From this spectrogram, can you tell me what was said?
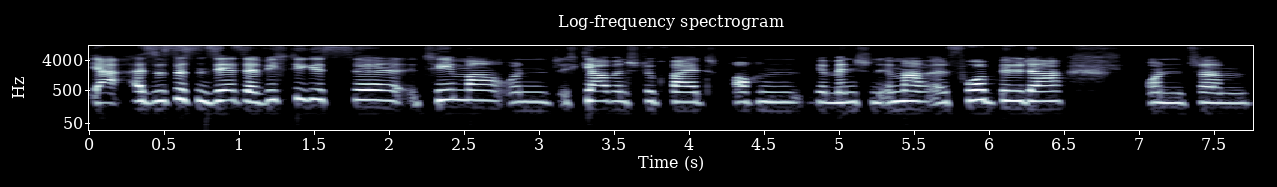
ja, also es ist ein sehr, sehr wichtiges äh, Thema und ich glaube, ein Stück weit brauchen wir Menschen immer äh, Vorbilder. Und ähm,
